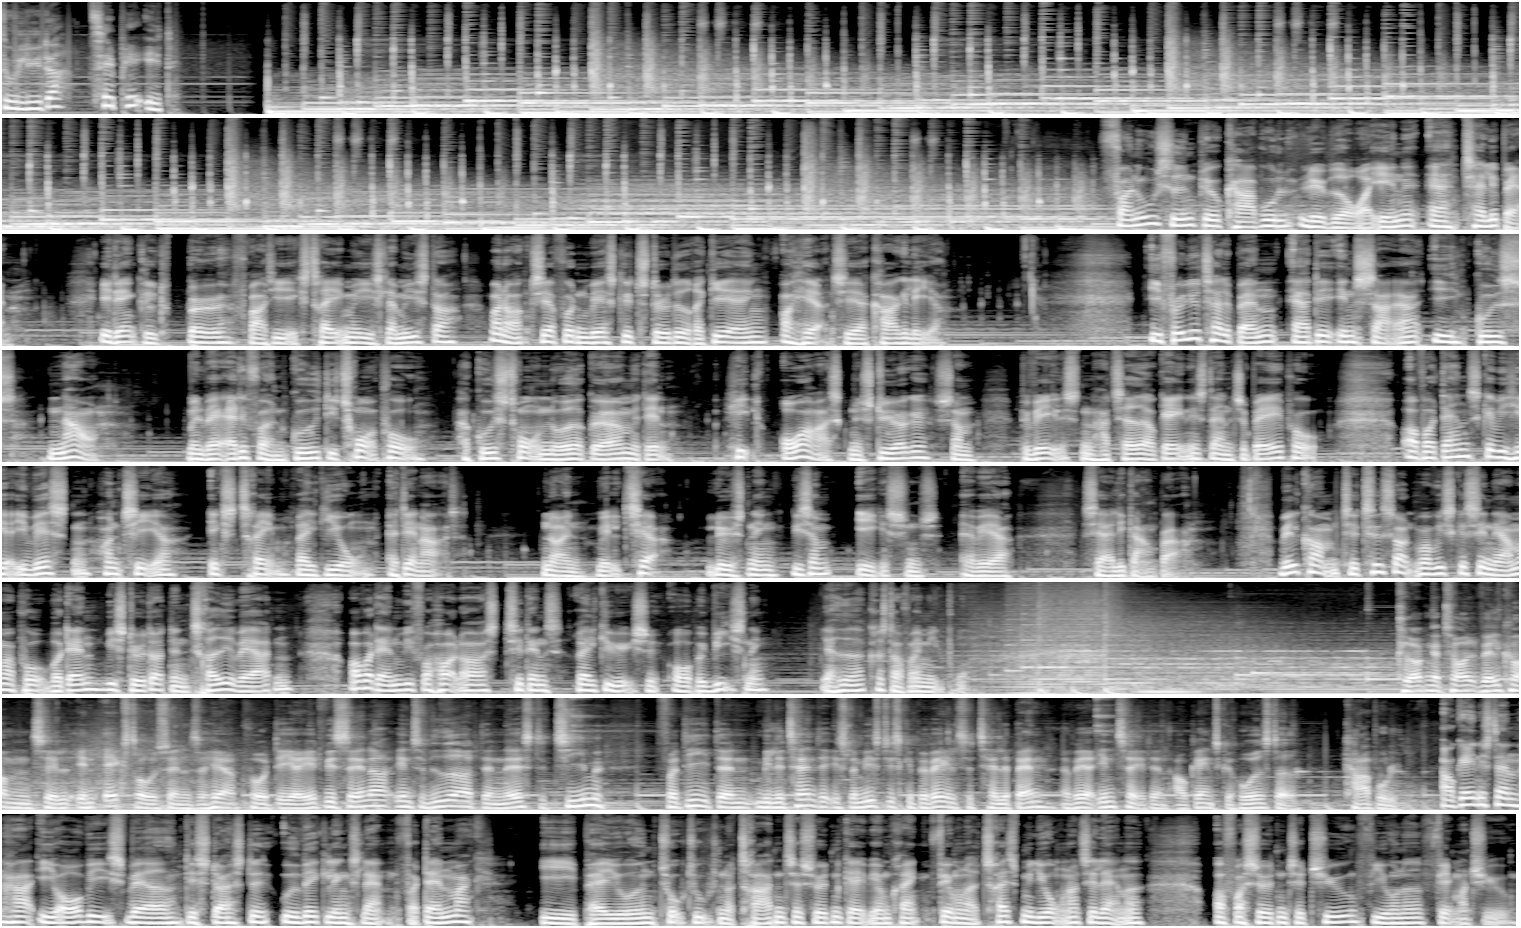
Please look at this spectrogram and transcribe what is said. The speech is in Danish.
Du lytter til P1. For en uge siden blev Kabul løbet over ende af Taliban. Et enkelt bøg fra de ekstreme islamister var nok til at få den vestligt støttede regering og her til at krakelere. Ifølge Taliban er det en sejr i Guds navn. Men hvad er det for en Gud, de tror på? Har Guds troen noget at gøre med den helt overraskende styrke, som bevægelsen har taget Afghanistan tilbage på? Og hvordan skal vi her i Vesten håndtere ekstrem religion af den art? når en militær løsning ligesom ikke synes at være særlig gangbar. Velkommen til Tidsånd, hvor vi skal se nærmere på, hvordan vi støtter den tredje verden, og hvordan vi forholder os til dens religiøse overbevisning. Jeg hedder Christoffer Emil Brun. Klokken er 12. Velkommen til en ekstra udsendelse her på DR1. Vi sender indtil videre den næste time, fordi den militante islamistiske bevægelse Taliban er ved at indtage den afghanske hovedstad Kabul. Afghanistan har i årvis været det største udviklingsland for Danmark. I perioden 2013 til 17 gav vi omkring 550 millioner til landet, og fra 17 til 20 425.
